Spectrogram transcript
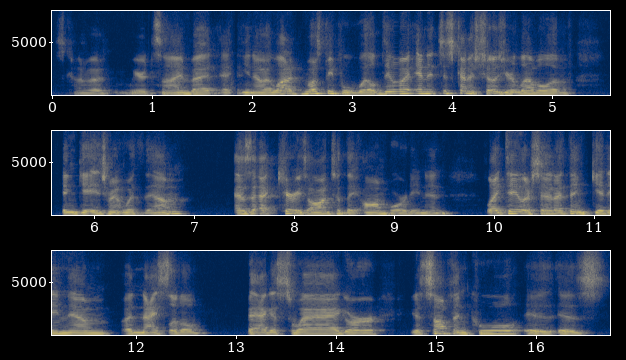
it's kind of a weird sign, but uh, you know, a lot of most people will do it, and it just kind of shows your level of engagement with them as that carries on to the onboarding and like Taylor said, I think getting them a nice little bag of swag or you know, something cool is, is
